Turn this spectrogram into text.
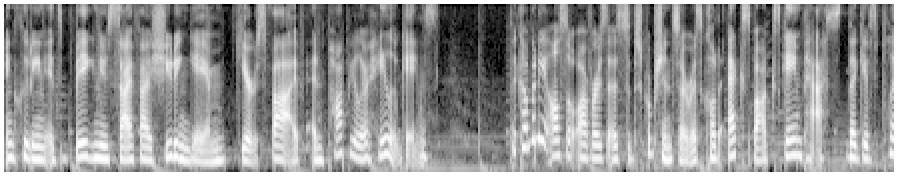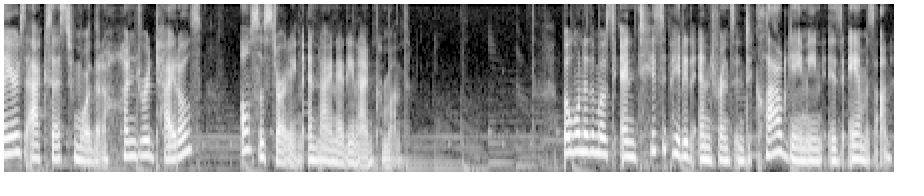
including its big new sci fi shooting game, Gears 5, and popular Halo games. The company also offers a subscription service called Xbox Game Pass that gives players access to more than 100 titles, also starting at $9.99 per month. But one of the most anticipated entrants into cloud gaming is Amazon.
